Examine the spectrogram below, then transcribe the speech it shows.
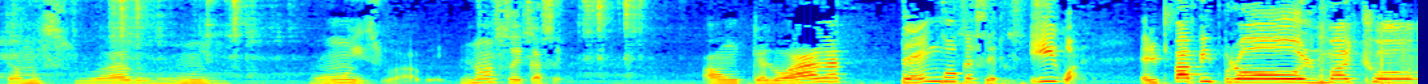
está muy suave, muy, muy suave. No sé qué hacer. Aunque lo haga, tengo que hacerlo. Igual, el papi pro, el macho,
